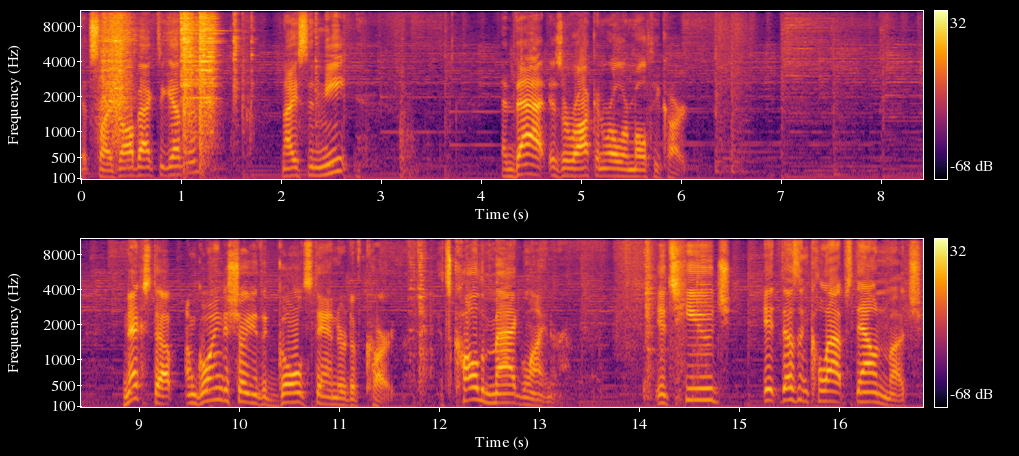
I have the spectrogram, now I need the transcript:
It slides all back together, nice and neat. And that is a rock and roller multi-cart. Next up, I'm going to show you the gold standard of cart. It's called a Magliner. It's huge, it doesn't collapse down much,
